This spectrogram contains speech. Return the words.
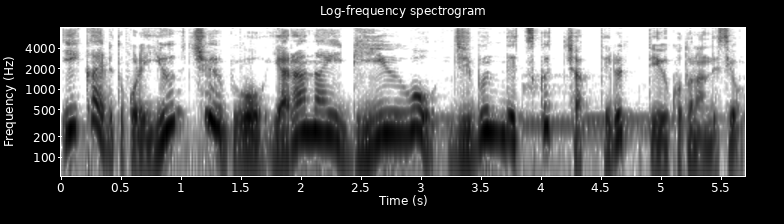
言い換えるとこれ YouTube をやらない理由を自分で作っちゃってるっていうことなんですよ。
